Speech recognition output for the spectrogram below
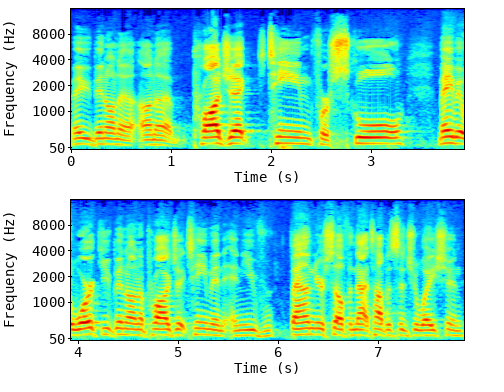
maybe you've been on a, on a project team for school, maybe at work you've been on a project team and, and you've found yourself in that type of situation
